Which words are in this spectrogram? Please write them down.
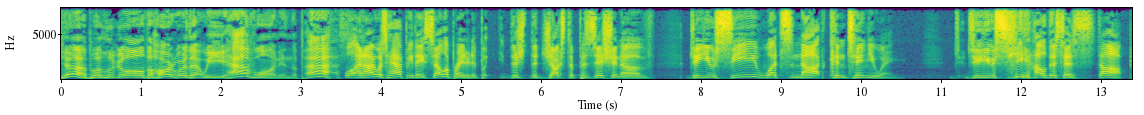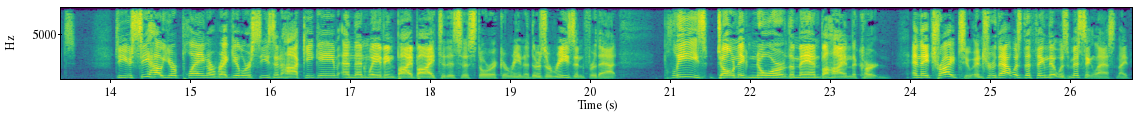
yeah, but look at all the hardware that we have won in the past. Well, and I was happy they celebrated it, but there's the juxtaposition of do you see what's not continuing? Do you see how this has stopped? Do you see how you're playing a regular season hockey game and then waving bye bye to this historic arena? There's a reason for that. Please don't ignore the man behind the curtain. And they tried to. And Drew, that was the thing that was missing last night.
